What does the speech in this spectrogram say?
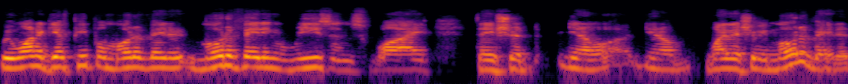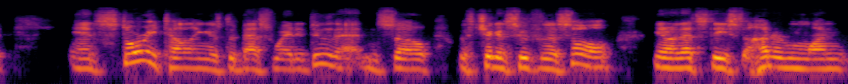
we want to give people motivated, motivating reasons why they should, you know, you know, why they should be motivated. And storytelling is the best way to do that. And so with Chicken Soup for the Soul, you know, that's these 101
